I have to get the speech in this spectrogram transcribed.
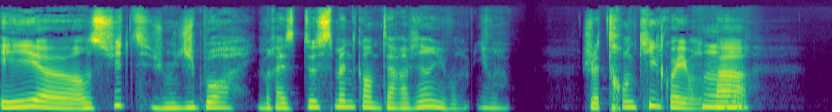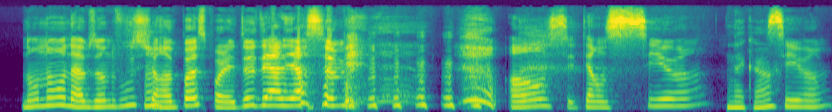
et euh, ensuite je me dis bon il me reste deux semaines quand tu reviens ils vont ils vont je vais être tranquille quoi ils vont Mhm. pas non non on a besoin de vous sur Mhm. un poste pour les deux dernières semaines c'était en CE1 D'accord. CE1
